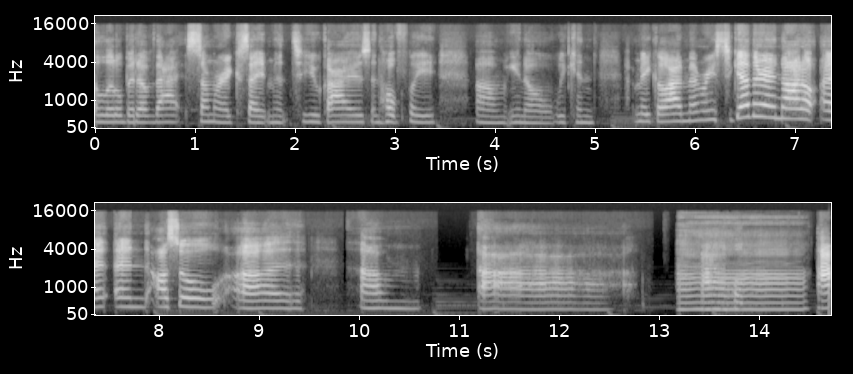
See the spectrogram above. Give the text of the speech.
a little bit of that summer excitement to you guys. And hopefully, um, you know, we can make a lot of memories together and not, uh, and also, uh, um, uh, Uh, uh,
